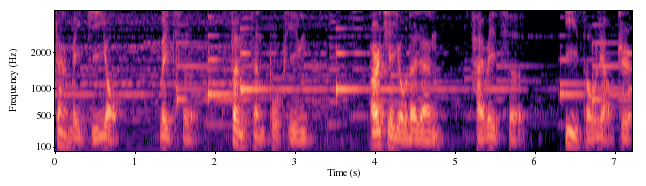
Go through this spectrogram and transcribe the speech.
占为己有，为此愤愤不平，而且有的人还为此一走了之。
